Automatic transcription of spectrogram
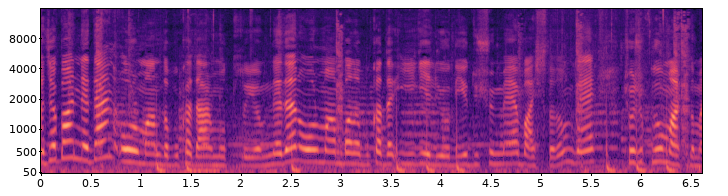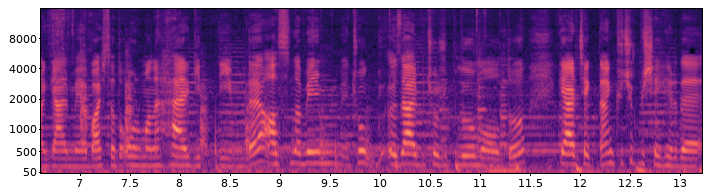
acaba neden ormanda bu kadar mutluyum? Neden orman bana bu kadar iyi geliyor diye düşünmeye başladım ve çocukluğum aklıma gelmeye başladı ormana her gittiğimde. Aslında benim çok özel bir çocukluğum oldu. Gerçekten küçük bir şehirde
